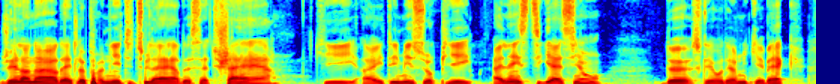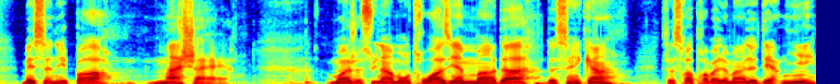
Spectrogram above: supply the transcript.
J'ai l'honneur d'être le premier titulaire de cette chaire qui a été mise sur pied à l'instigation de Sclérodermie Québec, mais ce n'est pas ma chaire. Moi, je suis dans mon troisième mandat de cinq ans ce sera probablement le dernier,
